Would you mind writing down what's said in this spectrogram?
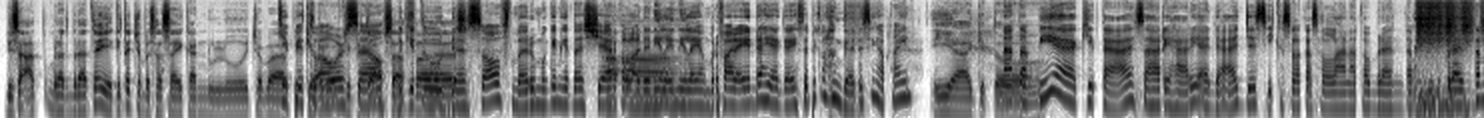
di saat berat-beratnya ya kita coba selesaikan dulu, coba keep it pikir to dulu, keep it to ourselves. Begitu udah solve, baru mungkin kita share kalau ada nilai-nilai yang berfaedah ya guys. Tapi kalau nggak ada sih ngapain? Iya gitu. Nah tapi ya kita sehari-hari ada aja sih kesel-keselan atau berantem gitu berantem.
